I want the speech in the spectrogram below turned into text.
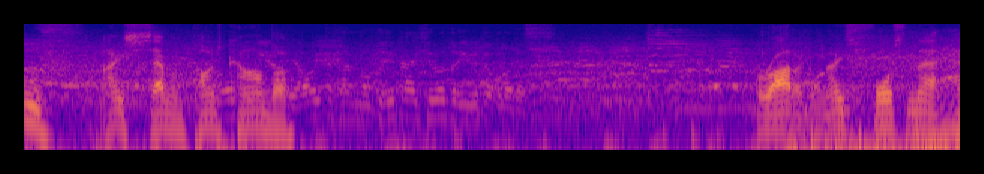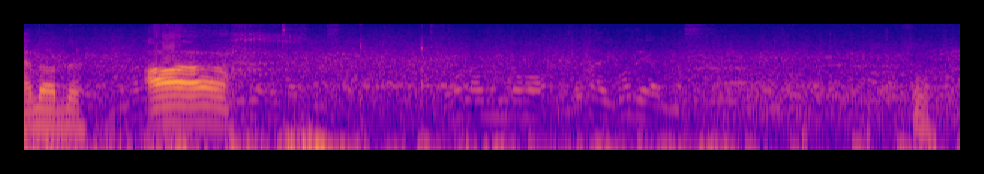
Oof, nice seven punch combo. Roddick, nice forcing that head on there. Ah. Hmm.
